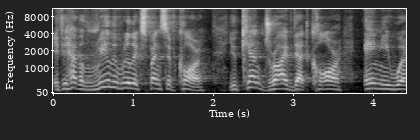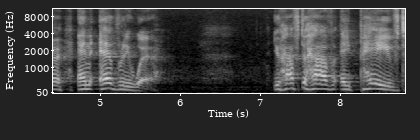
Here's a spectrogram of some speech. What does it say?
If you have a really, really expensive car, you can't drive that car anywhere and everywhere you have to have a paved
